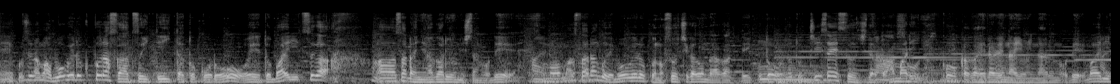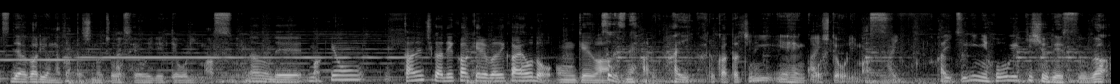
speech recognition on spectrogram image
えーこちらまあ防御力プラスがついていたところを、えー、と倍率がさらに上がるようにしたので、そのマスターランクで防御力の数値がどんどん上がっていくと、ちょっと小さい数値だとあまり効果が得られないようになるので倍率で上がるような形の調整を入れております。なので、まあ、基本種値がでかければでかいほど恩恵があるそうですね。はい、ある形に変更しております。ははい、次に砲撃手ですが、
